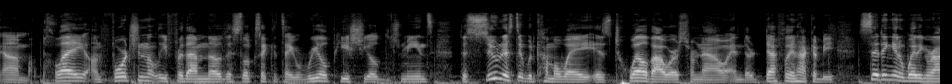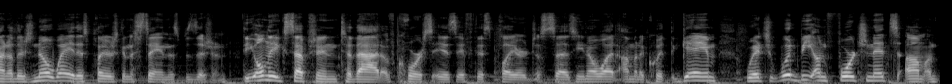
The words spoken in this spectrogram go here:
um, play. Unfortunately for them though this looks like it's a real peace shield which means the soonest it would come away is 12 hours from now and they're definitely not going to be sitting and waiting around. There's no way this player is going to stay in this position. The only exception to that of course is if this player just says you know what? I'm gonna quit the game which would be unfortunate um,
